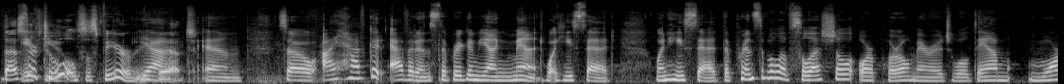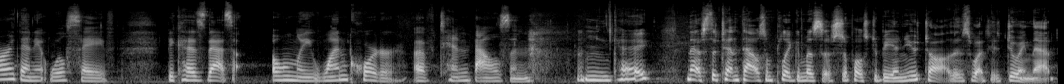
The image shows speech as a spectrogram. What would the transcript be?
That's their If you- tools, is fear. you Yeah. bet. Um, so I have good evidence that Brigham Young meant what he said when he said, the principle of celestial or plural marriage will damn more than it will save, because that's only one quarter of 10,000. Okay, that's the 10,000 polygamists that are supposed to be in Utah. Is what he's doing that.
